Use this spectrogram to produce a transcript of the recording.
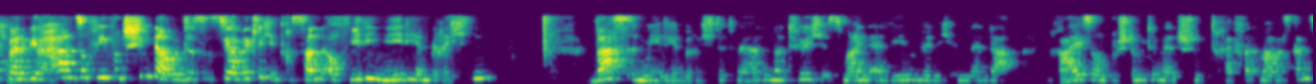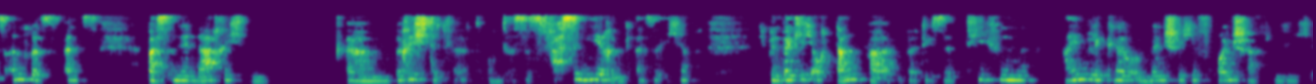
ich meine, wir hören so viel von China und es ist ja wirklich interessant, auch wie die Medien berichten, was in Medien berichtet werden. Natürlich ist mein Erleben, wenn ich in Länder reise und bestimmte Menschen treffe, immer was ganz anderes, als was in den Nachrichten ähm, berichtet wird. Und es ist faszinierend. Also ich habe, ich bin wirklich auch dankbar über diese tiefen Einblicke und menschliche Freundschaften, die ich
